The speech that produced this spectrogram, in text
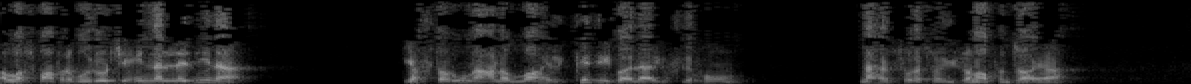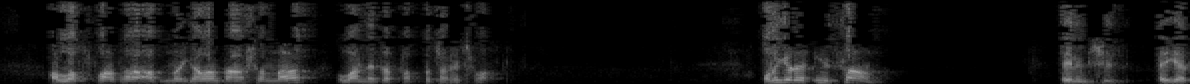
Allah subhanətlə buyurur ki, İnnəl-ləzinə yəftaruna aləllahil kezibə lə yuflihun. Nəhl surəsinin 116-cı ayə. Allah subhanətlə adından yalan danışanlar, onlar necə tapmayacaq heç vaxt. Ona görə insan elmsiz, əgər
